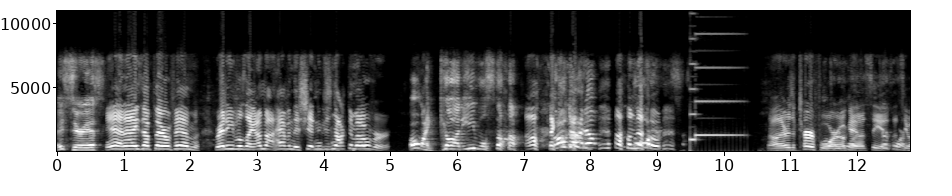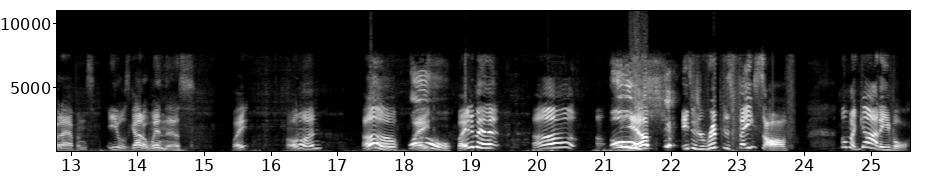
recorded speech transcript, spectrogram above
Are you serious? Yeah, now he's up there with him. Red Evil's like, I'm not having this shit, and he just knocked him over. Oh my God, evil! Stop! Oh, my Oh God, help! Oh no! Oh, there's a turf war. turf okay, war. let's see it. Turf Let's see what happens. Evil's got to win this. Wait, hold on. Oh, wait, wait a minute. Oh, Oh Yep. shit! he just ripped his face off. Oh my God, Evil!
